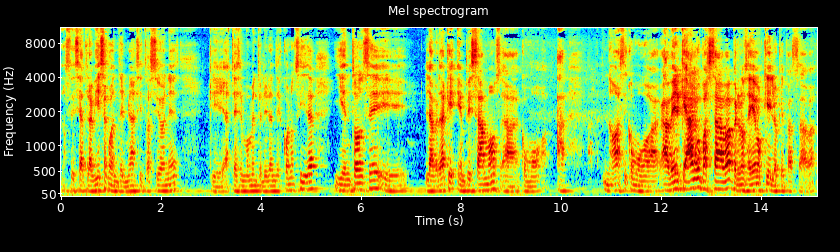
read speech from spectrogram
no sé, se atraviesa con determinadas situaciones que hasta ese momento le eran desconocidas y entonces eh, la verdad que empezamos a como a, no así como a ver que algo pasaba pero no sabíamos qué es lo que pasaba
